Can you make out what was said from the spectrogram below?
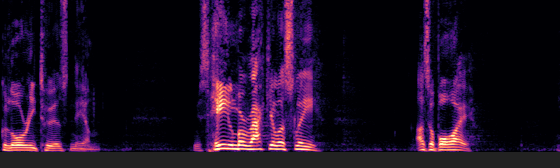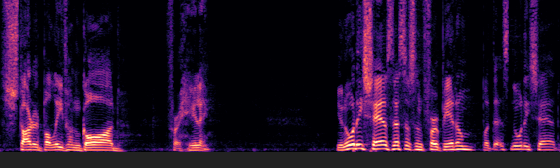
glory to his name. He was healed miraculously as a boy. He started believing God for healing. You know what he says? This isn't verbatim, but this know what he said.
